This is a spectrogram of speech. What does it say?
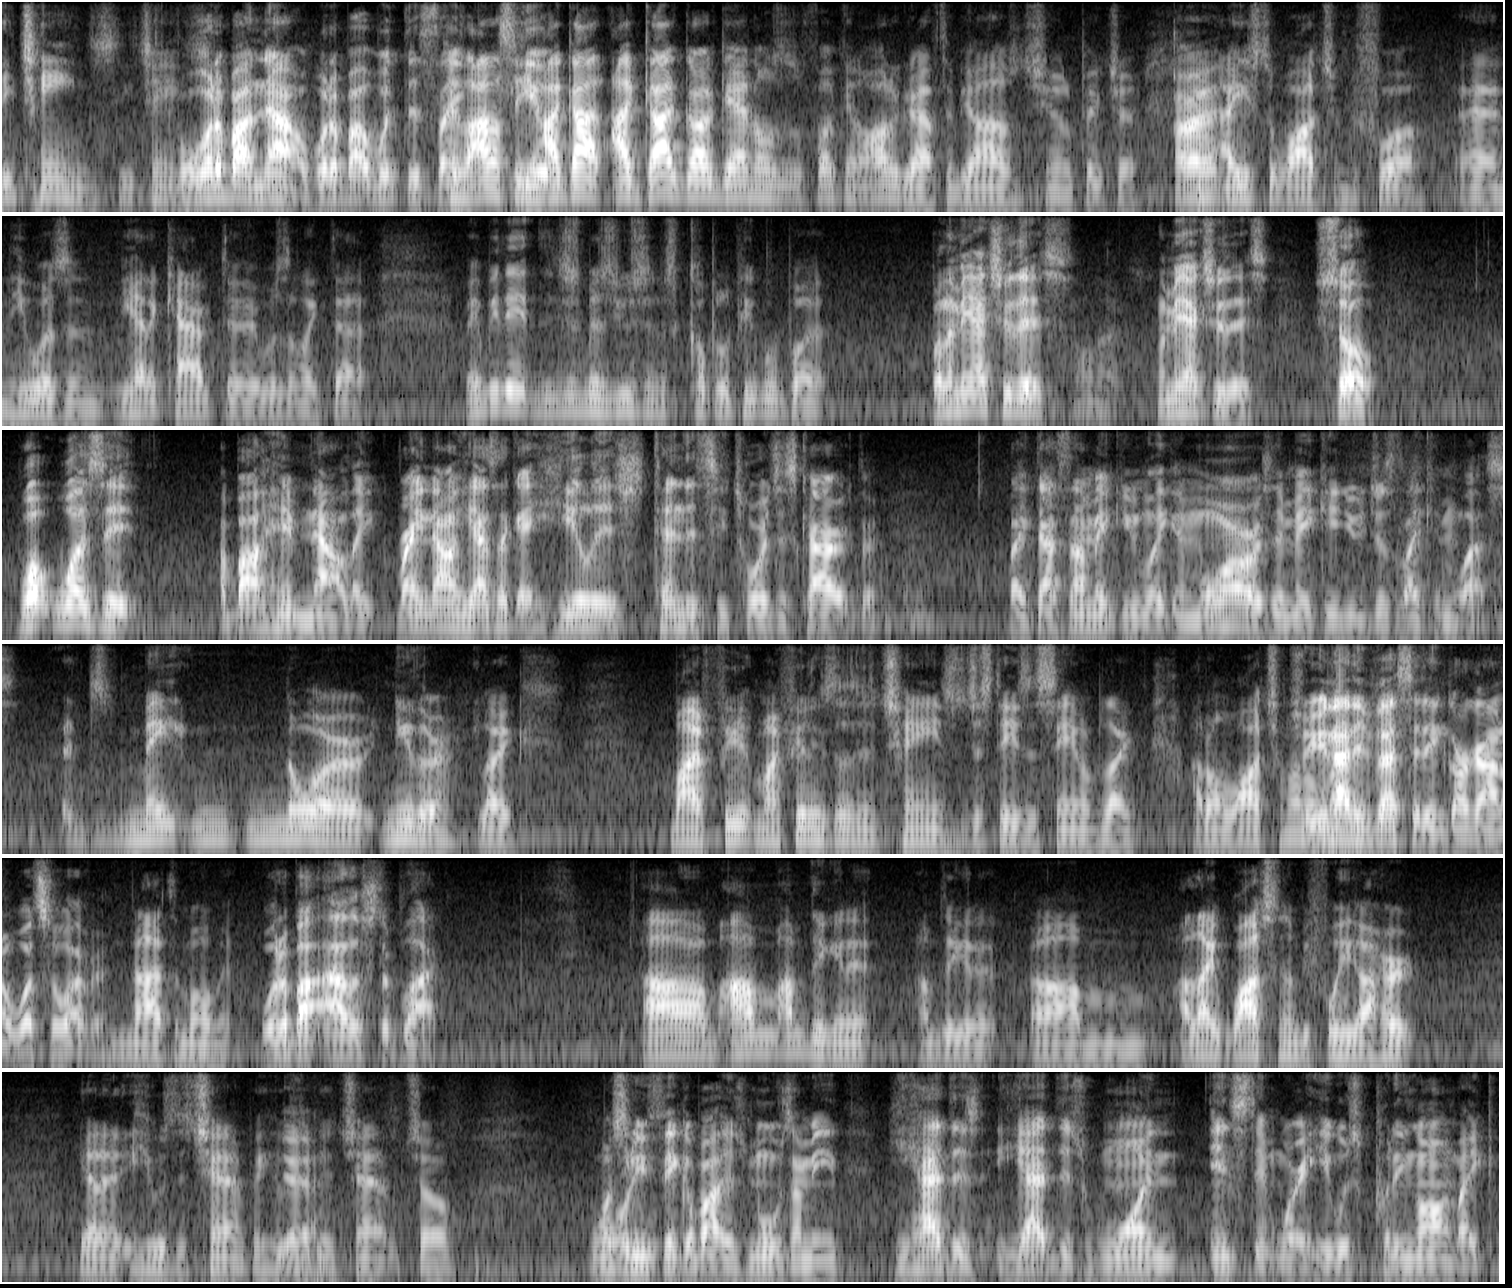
They changed. He changed. But what about now? What about with this like? Because honestly, heel- I got I got Gargano's fucking autograph to be honest with you on a picture. all right. I used to watch him before, and he wasn't. He had a character. It wasn't like that. Maybe they they just misusing a couple of people, but but let me ask you this. all that. Let me ask you this. So, what was it about him now? Like right now, he has like a heelish tendency towards his character. Like that's not making you like him more, or is it making you just like him less? It's made nor neither. Like my feel my feelings doesn't change. It just stays the same. I'm like I don't watch him. I So you're not invested in Gargano whatsoever. not at the moment. What about Aleister Black? Um, I'm I'm digging it. I'm digging it. Um, I like watching him before he got hurt. He had a, he was the champ, and he was Yeah. a good champ. So, what do you think about his moves? I mean, he had this he had this one instant where he was putting on like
